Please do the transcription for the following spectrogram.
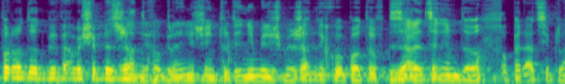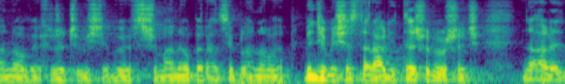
Porody odbywały się bez żadnych ograniczeń. Tutaj nie mieliśmy żadnych kłopotów. Z zaleceniem do operacji planowych rzeczywiście były wstrzymane operacje planowe. Będziemy się starali też ruszyć, no ale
